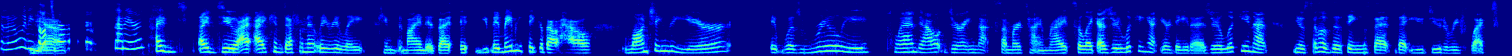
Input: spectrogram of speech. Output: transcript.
I don't know, any thoughts yeah. that, Erin? I, I do. I, I can definitely relate. Came to mind is that it, it made me think about how launching the year, it was really planned out during that summertime, right? So like as you're looking at your data, as you're looking at, you know, some of the things that that you do to reflect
